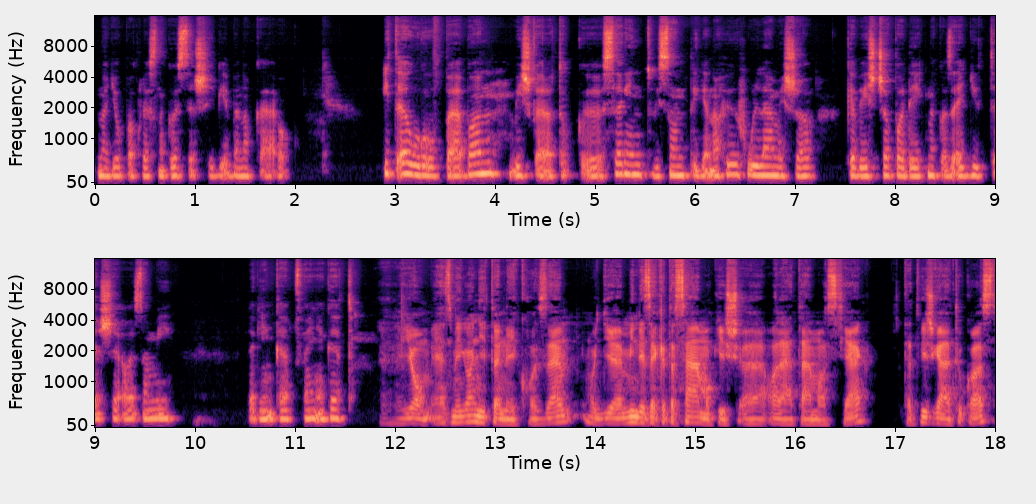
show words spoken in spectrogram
nagyobbak lesznek összességében a károk. Itt Európában vizsgálatok szerint viszont igen a hőhullám és a kevés csapadéknak az együttese az, ami leginkább fenyeget. Jó, ez még annyit tennék hozzá, hogy mindezeket a számok is alátámasztják, tehát vizsgáltuk azt,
